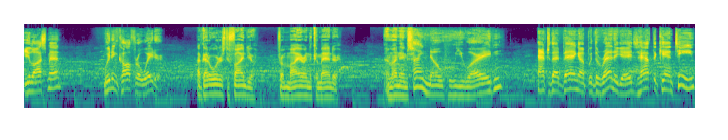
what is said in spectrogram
You lost, man? We didn't call for a waiter. I've got orders to find you from Meyer and the commander. And my name's. I know who you are, Aiden. After that bang up with the renegades, half the canteen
